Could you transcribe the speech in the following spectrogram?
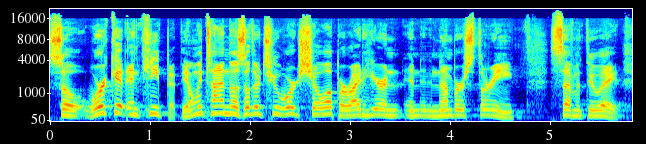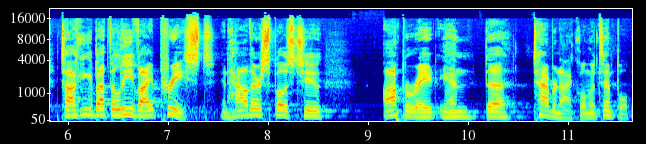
So work it and keep it. The only time those other two words show up are right here in, in, in, Numbers 3, 7 through 8, talking about the Levite priest and how they're supposed to operate in the tabernacle, in the temple.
